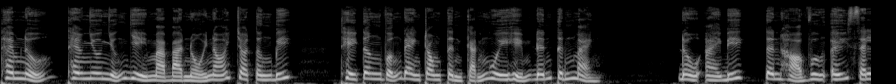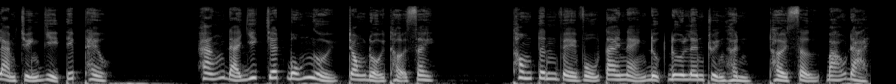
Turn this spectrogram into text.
Thêm nữa, theo như những gì mà bà nội nói cho Tân biết, thì Tân vẫn đang trong tình cảnh nguy hiểm đến tính mạng. Đâu ai biết tên họ Vương ấy sẽ làm chuyện gì tiếp theo. Hắn đã giết chết bốn người trong đội thợ xây. Thông tin về vụ tai nạn được đưa lên truyền hình, thời sự, báo đài.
